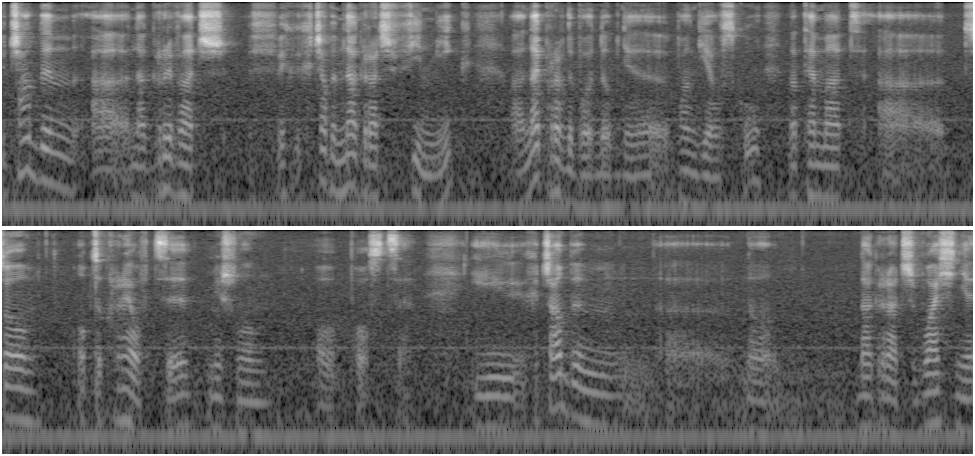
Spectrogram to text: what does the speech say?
chciałbym a, nagrywać, chciałbym nagrać filmik, najprawdopodobniej po angielsku, na temat, co obcokrajowcy myślą o Polsce. I chciałbym no, nagrać właśnie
